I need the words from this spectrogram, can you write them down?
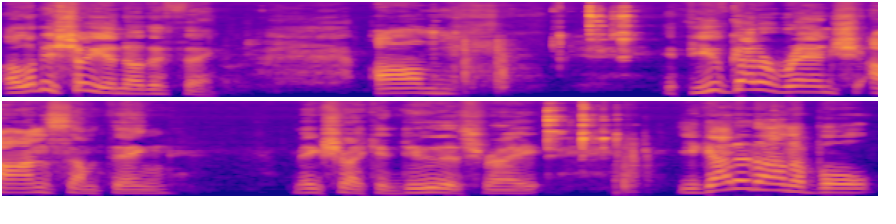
Uh, let me show you another thing. Um, if you've got a wrench on something, make sure I can do this right. You got it on a bolt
